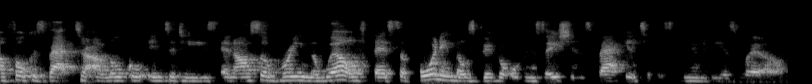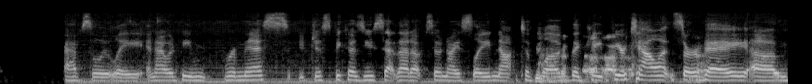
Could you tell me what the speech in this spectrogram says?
a focus back to our local entities and also bring the wealth that's supporting those bigger organizations back into this community as well Absolutely. And I would be remiss just because you set that up so nicely not to plug the Cape Fear Talent Survey um,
